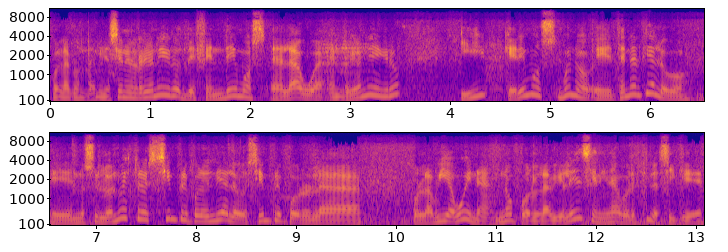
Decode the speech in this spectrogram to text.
con la contaminación en el Río Negro, defendemos el agua en Río Negro y queremos, bueno, eh, tener diálogo. Eh, lo nuestro es siempre por el diálogo, siempre por la por la vía buena, no por la violencia ni nada por el estilo. Así que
